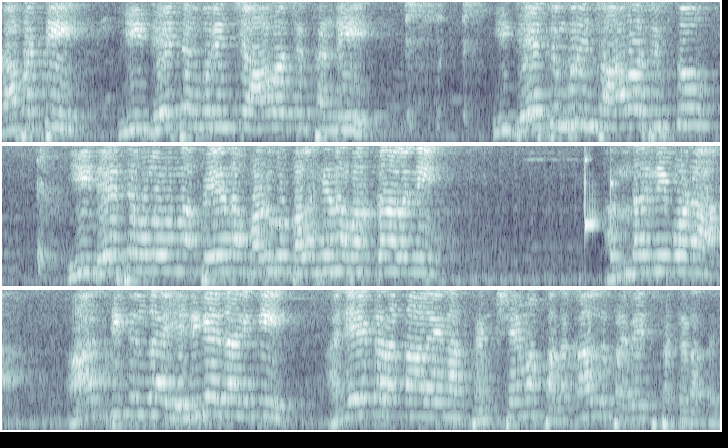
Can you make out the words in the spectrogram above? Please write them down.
కాబట్టి ఈ దేశం గురించి ఆలోచించండి. ఈ దేశం గురించి ఆలోచిస్తూ ఈ దేశంలో ఉన్న పేద బడుగు బలహీన వర్గాలని అందరినీ కూడా ఆర్థికంగా ఎదిగేదానికి అనేక రకాలైన సంక్షేమ పథకాలను ప్రవేశపెట్టడం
